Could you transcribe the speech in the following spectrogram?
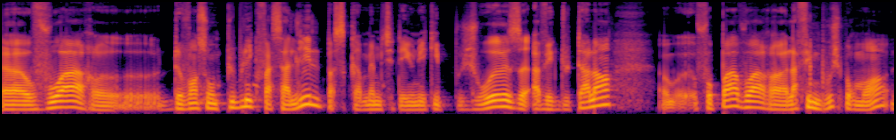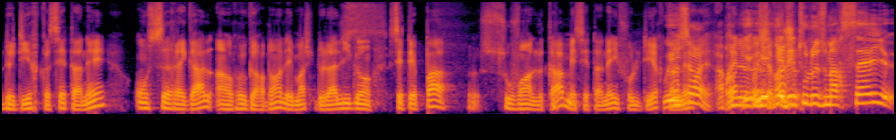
euh, voir devant son public face à Lille, parce que quand même c'était une équipe joueuse avec du talent. Il ne faut pas avoir euh, la fine bouche pour moi de dire que cette année, on se régale en regardant les matchs de la Ligue 1. Ce n'était pas euh, souvent le cas, mais cette année, il faut le dire. Oui, c'est vrai. Après, il y, a, des Toulouse-Marseille.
